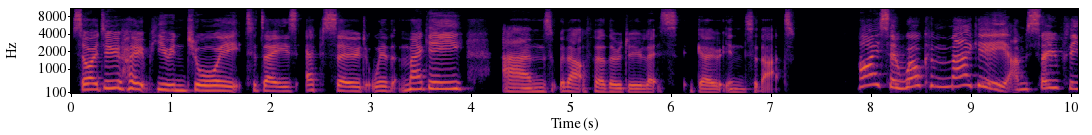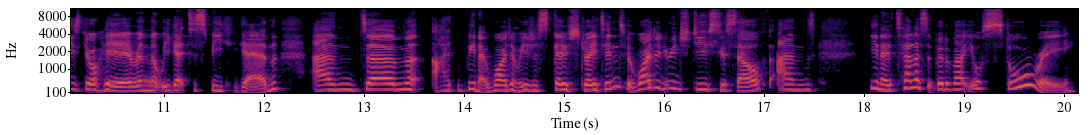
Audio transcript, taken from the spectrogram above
So I do hope you enjoy today's episode with Maggie. And without further ado, let's go into that. Hi, so welcome, Maggie. I'm so pleased you're here and that we get to speak again. And um, I, you know, why don't we just go straight into it? Why don't you introduce yourself and, you know, tell us a bit about your story?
